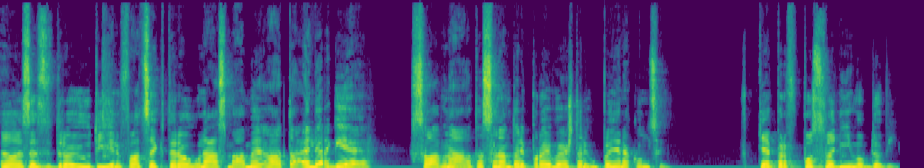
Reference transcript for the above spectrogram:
eh, ze zdrojů té inflace, kterou u nás máme a ta energie slavná, ta se nám tady projevuje až tady úplně na konci. Teprve v posledním období.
